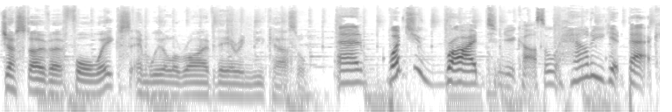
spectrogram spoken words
just over four weeks, and we'll arrive there in Newcastle. And once you ride to Newcastle, how do you get back?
